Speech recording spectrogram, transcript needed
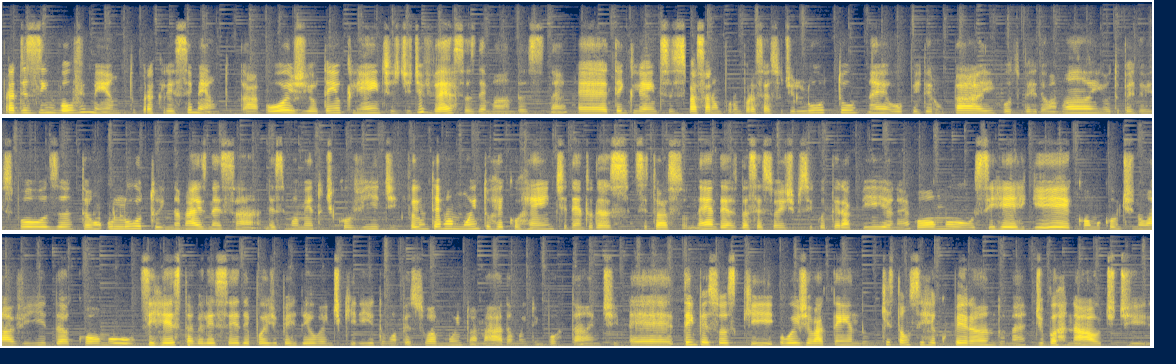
para desenvolvimento, para crescimento. Tá? Hoje eu tenho clientes de diversas demandas, né? É, tem clientes que passaram por um processo de luto, né? Ou perderam um pai, outro perdeu a mãe, outro perdeu a esposa. Então o luto, ainda mais nessa, nesse momento de Covid, foi um tema muito recorrente dentro das situações, né? Dentro das sessões de psicoterapia, né? Como se reerguer, como continuar a vida, como se restabelecer depois de perder o ente querido, uma pessoa muito amada, muito importante. É, tem pessoas que hoje eu atendo que estão se recuperando, né? De burnout, de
